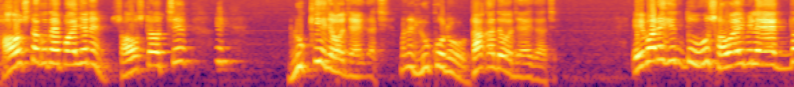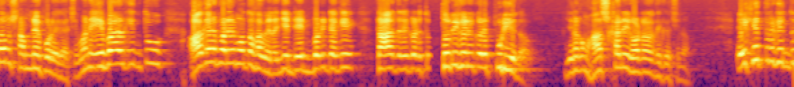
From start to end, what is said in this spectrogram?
সাহসটা কোথায় পায় জানেন? সাহসটা হচ্ছে লুকিয়ে যাওয়া জায়গা আছে। মানে লুকোনো, ঢাকা দেওয়া জায়গা আছে। এবারে কিন্তু সবাই মিলে একদম সামনে পড়ে গেছে। মানে এবার কিন্তু আগের বারের মতো হবে না যে ডেড বডিটাকে তাড়াতাড়ি করে তড়িঘড়ি করে পুড়িয়ে দাও, যেরকম হাঁসখালির ঘটনা দেখেছিলাম। এক্ষেত্রে কিন্তু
